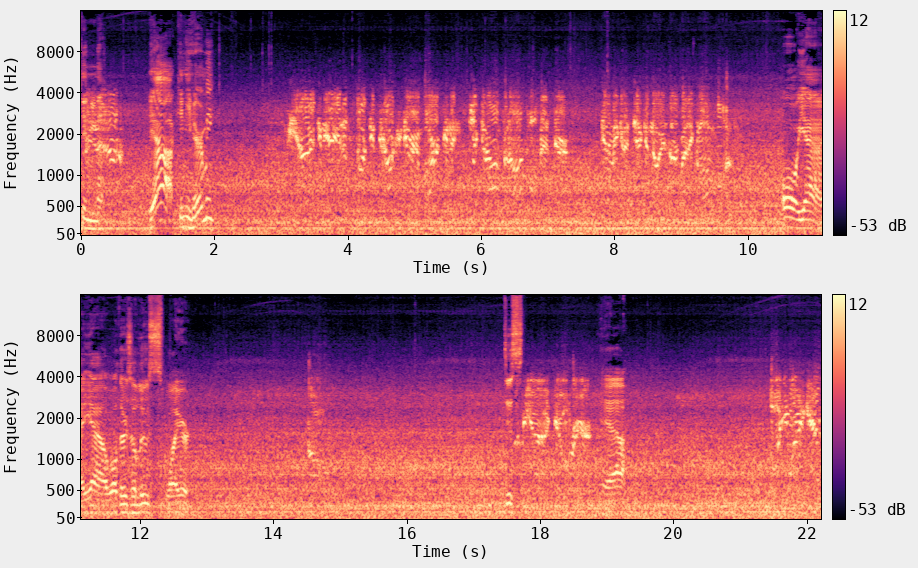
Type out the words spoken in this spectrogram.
Can yeah? Can you hear me? Yeah, I can hear you. This fucking truck's here barking and kicking off and on a little bit there. Kind of making a chicken noise there by the glove stuff. Oh yeah, yeah. Well, there's a loose wire. Oh, Just yeah, get over here. yeah. What do you want to get?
